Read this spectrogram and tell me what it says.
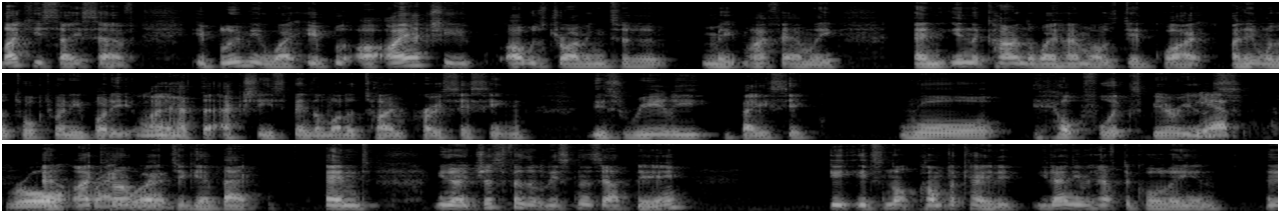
like you say, Sav. It blew me away. It, I I actually, I was driving to meet my family, and in the car on the way home, I was dead quiet. I didn't want to talk to anybody. I Mm. had to actually spend a lot of time processing this really basic, raw, helpful experience Yep. Raw. and I can't word. wait to get back. And you know, just for the listeners out there, it, it's not complicated. You don't even have to call Ian. Uh,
